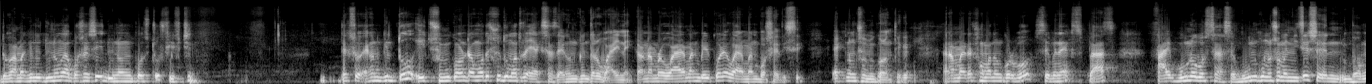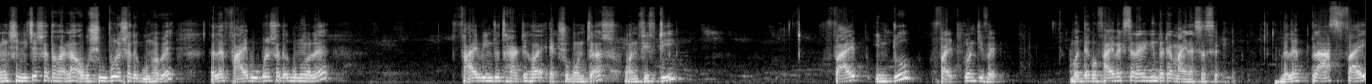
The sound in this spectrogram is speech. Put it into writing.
দেখো, আমরা কিন্তু দুই নং বসাইছি, দুই নং ইকোয়াস টু ফিফটিন দেখছ, এখন কিন্তু এই সমীকরণটার মধ্যে শুধুমাত্র এক্স আছে, এখন কিন্তু আর ওয়াই নেই, কারণ আমরা ওয়াই মান বের করে ওয়াই মান বসাই দিছি, এক নং সমীকরণ থেকে। আর আমরা এটা সমাধান করব সেভেন এক্স প্লাস ফাইভ গুণ অবস্থায় আছে। গুণ কোনো সময় নিচে ভগ্নাংশের নিচের সাথে হয় না, অবশ্যই উপরের সাথে গুণ হবে। তাহলে ফাইভ উপরের সাথে গুণ হলে ফাইভ ইন্টু থার্টি হয়, একশো পঞ্চাশ one fifty five into five twenty five দেখো ফাইভ এক্সের আগে কিন্তু এটা মাইনাস আছে। তাহলে প্লাস ফাইভ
